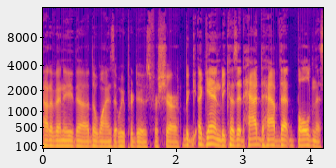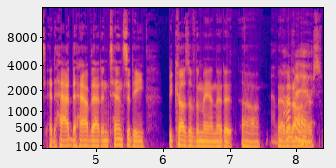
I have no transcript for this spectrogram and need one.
out of any of the, the wines that we produce, for sure. Be- again, because it had to have that boldness, it had to have that intensity because of the man that it uh, that it it.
